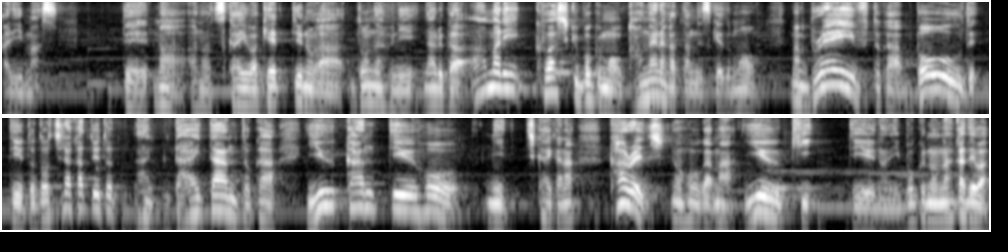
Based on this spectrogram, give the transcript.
あります。でまああの使い分けっていうのがどんなふうになるかあんまり詳しく僕も考えなかったんですけれども、まあ、brave とか bold っていうとどちらかというと大胆とか勇敢っていう方に近いかな。courage の方がまあ勇気っていうのに僕の中では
